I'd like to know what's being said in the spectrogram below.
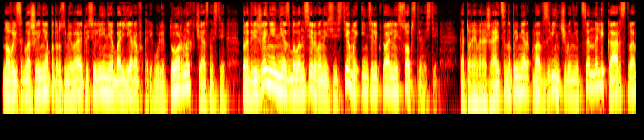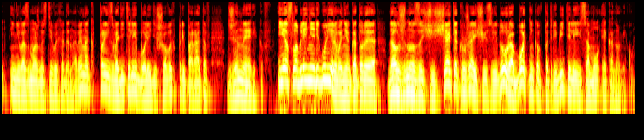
новые соглашения подразумевают усиление барьеров регуляторных, в частности, продвижение несбалансированной системы интеллектуальной собственности – которая выражается, например, во взвинчивании цен на лекарства и невозможности выхода на рынок производителей более дешевых препаратов дженериков, и ослабление регулирования, которое должно защищать окружающую среду, работников, потребителей и саму экономику.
